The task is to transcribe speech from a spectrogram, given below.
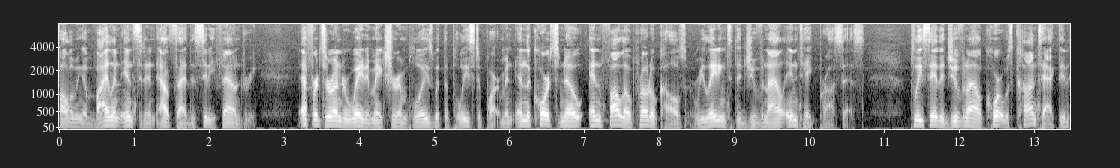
following a violent incident outside the city foundry. Efforts are underway to make sure employees with the police department and the courts know and follow protocols relating to the juvenile intake process. Police say the juvenile court was contacted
